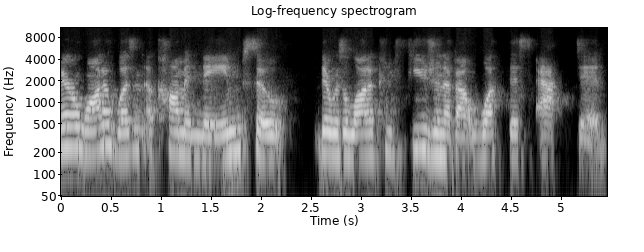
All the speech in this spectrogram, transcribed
marijuana wasn't a common name, so there was a lot of confusion about what this act did.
